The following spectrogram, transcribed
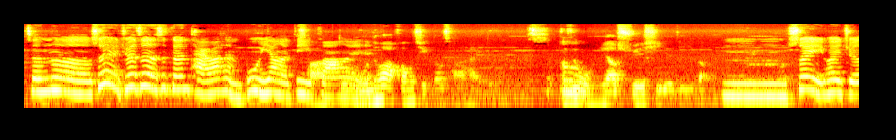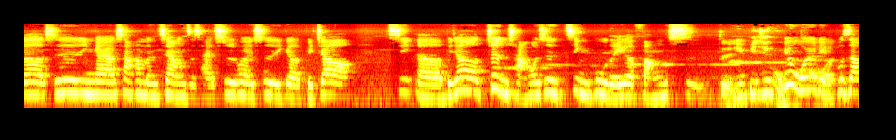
真的，所以你觉得真的是跟台湾很不一样的地方哎，文化风情都差太多。就是我们要学习的地方。嗯，所以你会觉得其实应该要像他们这样子，才是会是一个比较进呃比较正常或是进步的一个方式。对，因为毕竟我因为我有点不知道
